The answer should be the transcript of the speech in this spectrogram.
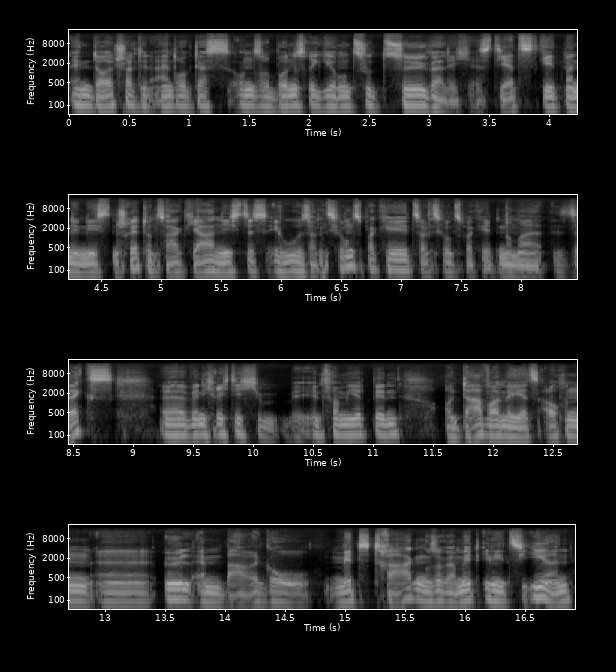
in Deutschland den Eindruck, dass unsere Bundesregierung zu zögerlich ist. Jetzt geht man den nächsten Schritt und sagt, ja, nächstes EU-Sanktionspaket, Sanktionspaket Nummer 6, äh, wenn ich richtig informiert bin. Und da wollen wir jetzt auch ein äh, Ölembargo mittragen, sogar mit initiieren.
